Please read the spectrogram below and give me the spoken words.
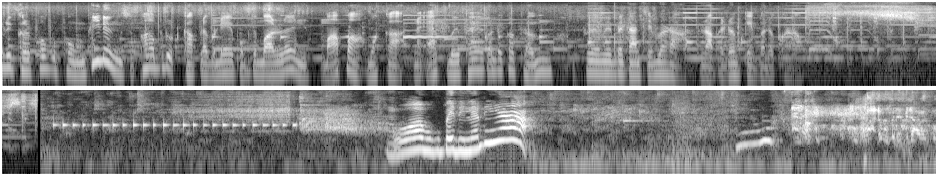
วะเมื่อเราพูดกันแล้วจะหนักมาสวัสดีครับพบกับผมพี่หนึ่งสุภาพบุรุษครับและวันนี้ผมจะมาเล่นหมาป่ามากาในแอปเวเพกันนะครับผมเพื่อไม่เป็นการเสียเวลาเราไปเริ่มเกมกันดีกว่าครับโอ้ยกูเป็นอีกแล้วเนี่ยแล้วผมไม่ได้ไม่ได้ประตู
